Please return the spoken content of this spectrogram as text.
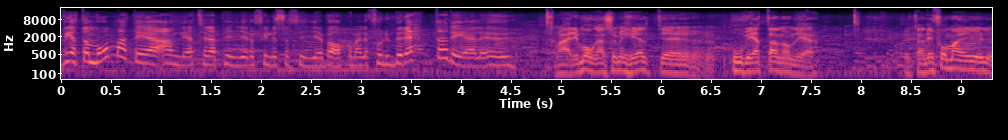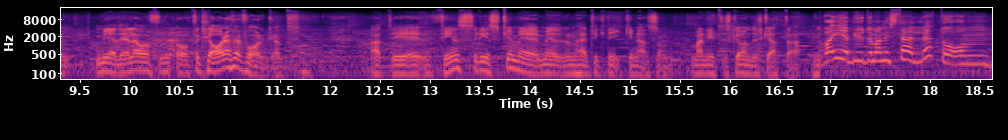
Vet de om att det är andliga terapier och filosofier bakom eller får du berätta det eller hur? Nej, det är många som är helt eh, ovetande om det. Utan det får man ju meddela och, för, och förklara för folk att, att det finns risker med, med de här teknikerna som man inte ska underskatta. Vad erbjuder man istället då om,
